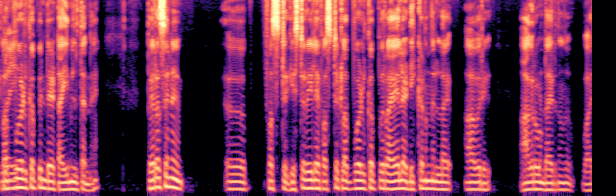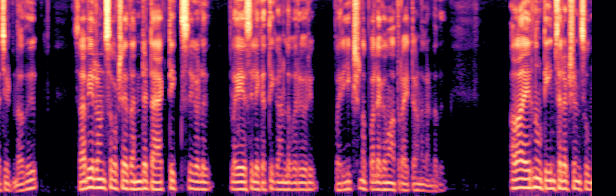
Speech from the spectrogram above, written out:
ക്ലബ് വേൾഡ് കപ്പിന്റെ ടൈമിൽ തന്നെ പെറസിന് ഫസ്റ്റ് ഹിസ്റ്ററിയിലെ first club world cup Real അടിക്കണം എന്നുള്ള ആ ഒരു ആഗ്രഹം ഉണ്ടായിരുന്നു വായിച്ചിട്ടുണ്ട്. അത് സാബി അലോൺസോ പക്ഷേ തന്റെ ടാക്ടിക്സുകൾ പ്ലേയേഴ്സിലേക്ക് എത്തിക്കാനുള്ള ഒരു ഒരു പരീക്ഷണ പലക മാത്രമായിട്ടാണ് കണ്ടത്. അതായിരുന്നു ടീം സെലക്ഷൻസും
